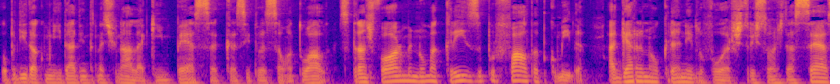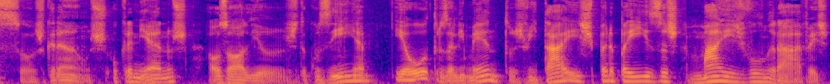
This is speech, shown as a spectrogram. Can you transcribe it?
O pedido à comunidade internacional é que impeça que a situação atual se transforme numa crise por falta de comida. A guerra na Ucrânia levou a restrições de acesso aos grãos ucranianos, aos óleos de cozinha e a outros alimentos vitais para países mais vulneráveis.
